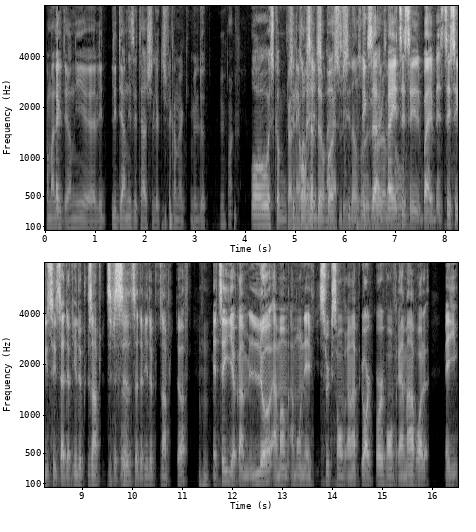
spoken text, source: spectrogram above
Pas mal Fait les derniers, euh, les, les derniers étages, c'est là que tu fais comme un cumul de tout. Ouais, c'est comme Comme c'est le concept de boss aussi dans un Exact. jeu. Ben, mettons. tu sais, c'est- ouais, ben, c'est- ça devient de plus en plus difficile, ça. ça. devient de plus en plus tough. Mhm. Mais tu sais, il y a comme là, à mon, à mon avis, ceux qui sont vraiment plus hardcore vont vraiment avoir. le- Mais tu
